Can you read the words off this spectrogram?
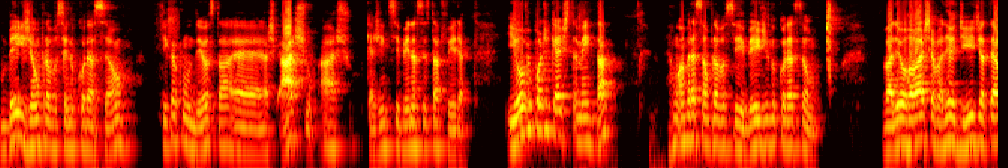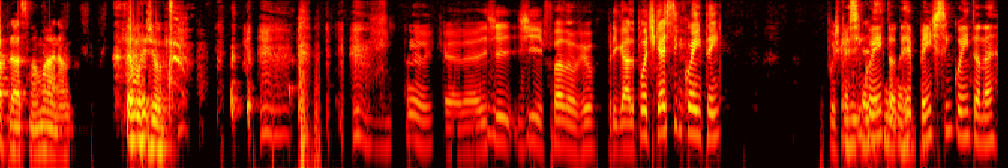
Um beijão pra você no coração. Fica com Deus, tá? É, acho, acho, acho que a gente se vê na sexta-feira. E ouve o podcast também, tá? Um abração para você, beijo no coração. Valeu, Rocha, valeu, Didi, até a próxima, mano. Tamo junto. Ai, cara. Gi, Gi, falou, viu? Obrigado. Podcast 50, hein? Podcast 50, 50, de repente 50, né?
